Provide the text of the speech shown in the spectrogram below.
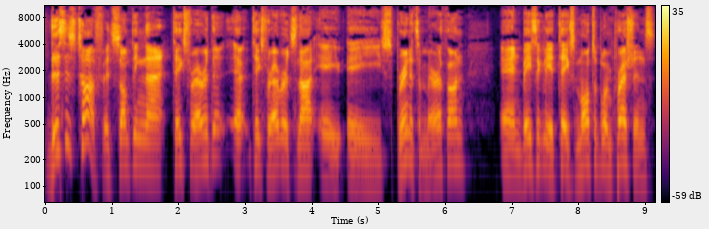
This is tough. It's something that takes forever. It eh, takes forever. It's not a, a sprint, it's a marathon. And basically, it takes multiple impressions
